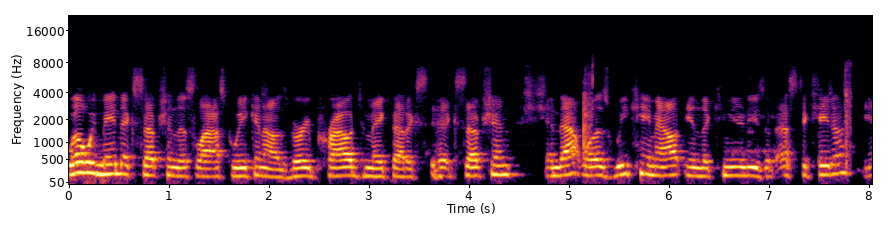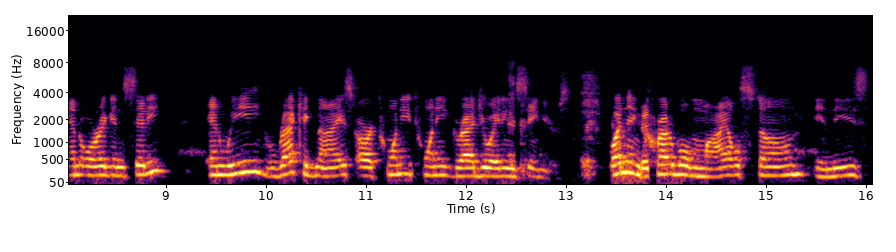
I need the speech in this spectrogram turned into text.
Well, we made an exception this last week, and I was very proud to make that ex exception. And that was we came out in the communities of Estacada and Oregon City, and we recognized our 2020 graduating seniors. What an incredible milestone in these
